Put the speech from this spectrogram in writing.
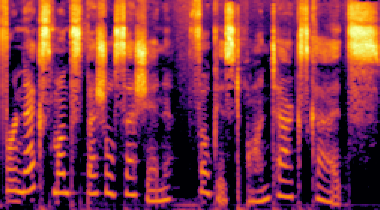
for next month's special session focused on tax cuts.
